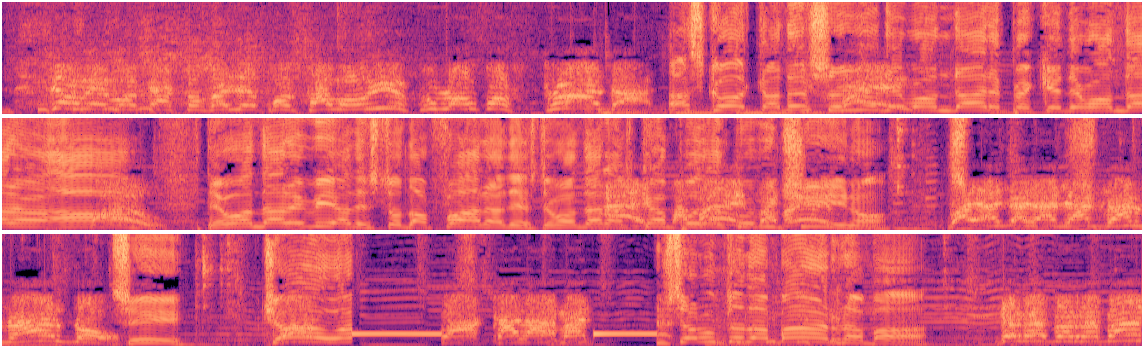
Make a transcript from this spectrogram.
Ti avevo detto che le portavo io sull'autostrada! Ascolta, adesso io devo andare perché devo andare a. Devo andare via adesso, da fare adesso, devo andare al Eh, campo del tuo vai, vicino. Vai a Bernardo! Sì. Ciao, eh. Vacca la ma... Un saluto da Barnaba. Barnaba!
